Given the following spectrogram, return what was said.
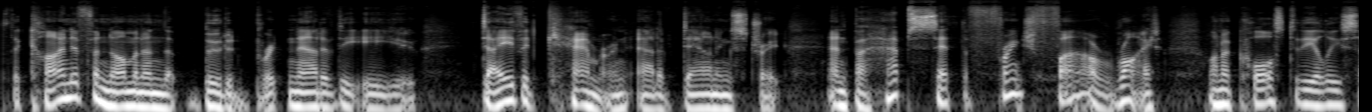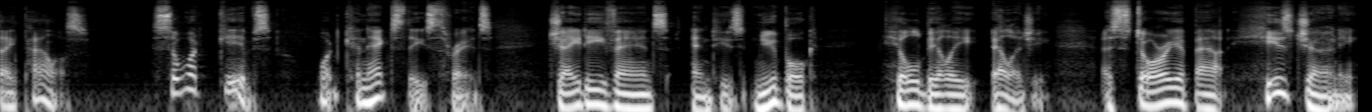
to the kind of phenomenon that booted Britain out of the EU, David Cameron out of Downing Street, and perhaps set the French far right on a course to the Elysee Palace. So, what gives? What connects these threads? J.D. Vance and his new book, Hillbilly Elegy, a story about his journey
